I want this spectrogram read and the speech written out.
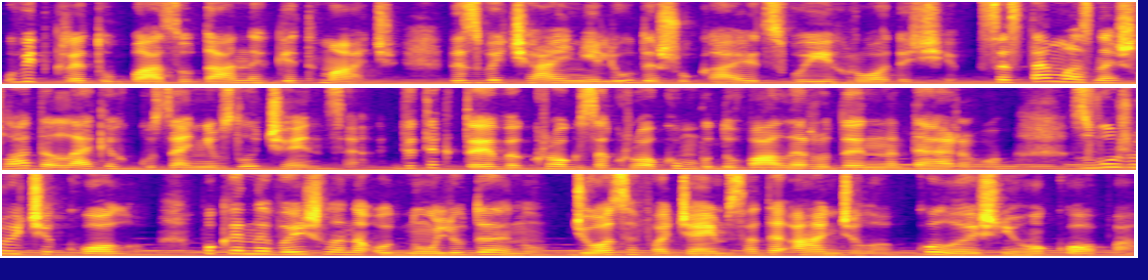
у відкриту базу даних GetMatch, де звичайні люди шукають своїх родичів. Система знайшла далеких кузенів злочинця. Детективи крок за кроком будували родинне дерево, звужуючи коло, поки не вийшли на одну людину Джозефа Джеймса Де Анджело, колишнього копа.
